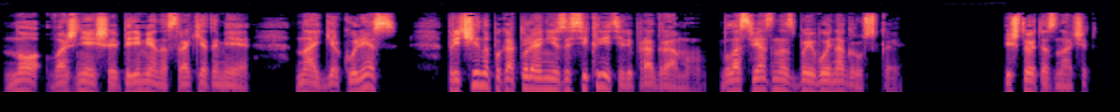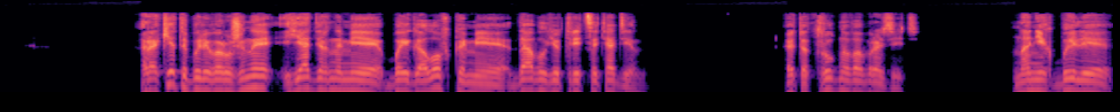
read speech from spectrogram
Но важнейшая перемена с ракетами на «Геркулес», причина, по которой они засекретили программу, была связана с боевой нагрузкой. И что это значит? Ракеты были вооружены ядерными боеголовками W-31. Это трудно вообразить. На них были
